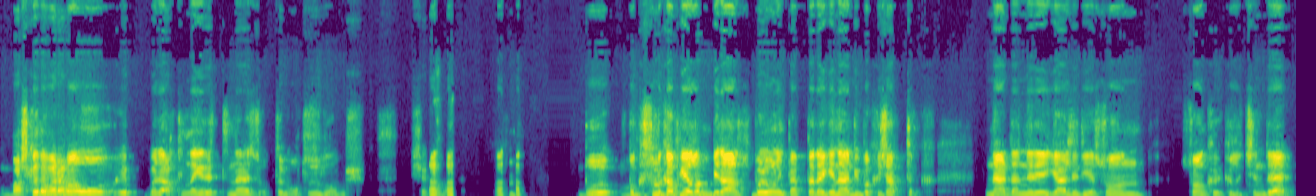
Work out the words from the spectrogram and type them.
Başka da var ama o hep böyle aklımda yer etti. Neredeyse tabii 30 yıl olmuş. Şaka bu, bu kısmı kapayalım. Biraz böyle olimpiyatlara genel bir bakış attık. Nereden nereye geldi diye son son 40 yıl içinde.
